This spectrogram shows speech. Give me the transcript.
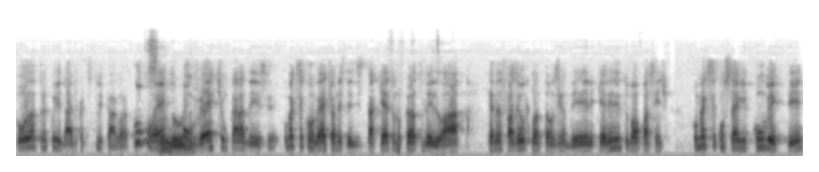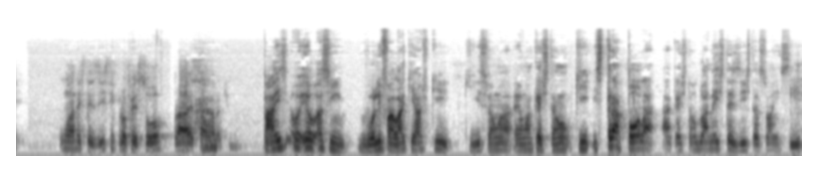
toda a tranquilidade para te explicar. Agora, como Sem é que dúvida. converte um cara desse? Como é que você converte o anestesista? Está quieto no canto dele lá, querendo fazer o plantãozinho dele, querendo entubar o paciente. Como é que você consegue converter um anestesista em professor para essa hora? Paz, eu, assim, vou lhe falar que acho que, que isso é uma, é uma questão que extrapola a questão do anestesista só em si,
